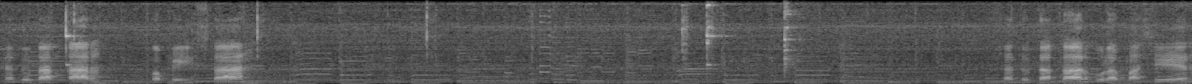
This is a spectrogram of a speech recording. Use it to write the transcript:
Satu takar kopi instan. Satu takar gula pasir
